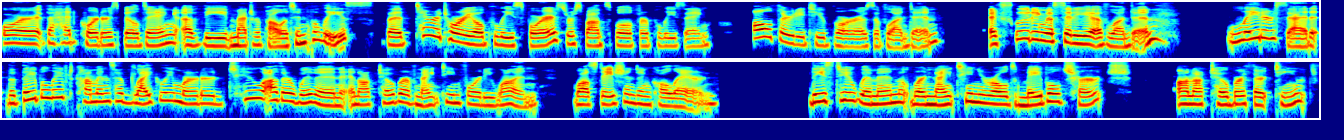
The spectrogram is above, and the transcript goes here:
or the headquarters building of the Metropolitan Police, the territorial police force responsible for policing all 32 boroughs of London, excluding the City of London, later said that they believed Cummins had likely murdered two other women in October of 1941 while stationed in Colerne. These two women were 19 year old Mabel Church on October 13th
